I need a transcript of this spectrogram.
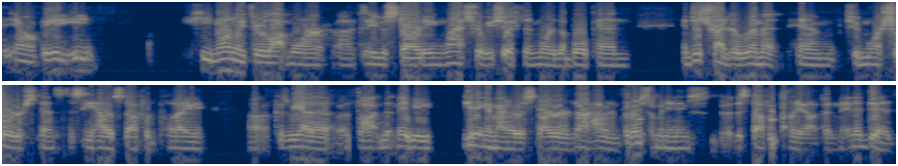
you know, he, he he normally threw a lot more because uh, he was starting. Last year, we shifted more to the bullpen and just tried to limit him to more shorter stints to see how his stuff would play. Because uh, we had a, a, thought that maybe getting him out of the starter, and not having him throw so many innings, the stuff would play up, and, and it did.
